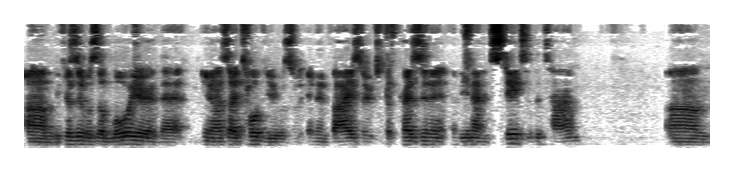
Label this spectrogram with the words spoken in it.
Um, because it was a lawyer that, you know, as I told you, was an advisor to the president of the United States at the time. Um,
